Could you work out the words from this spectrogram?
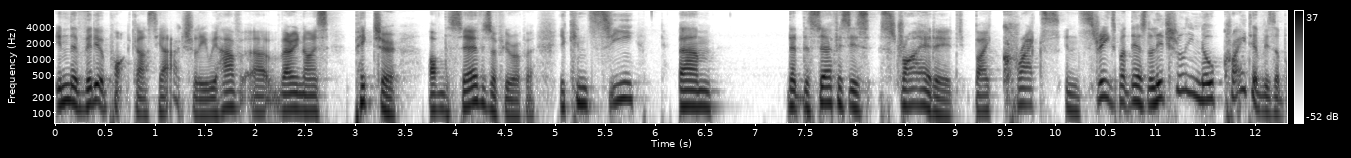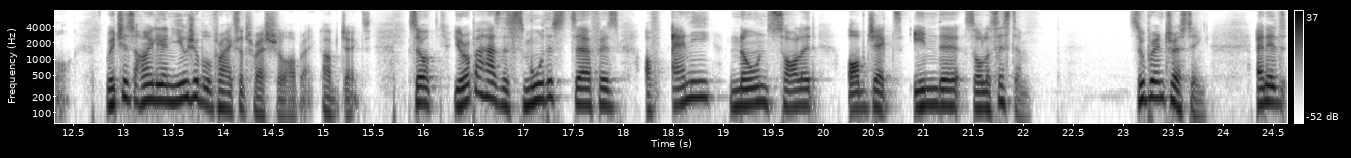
in the video podcast here. Actually, we have a very nice picture of the surface of Europa. You can see um, that the surface is striated by cracks and streaks, but there's literally no crater visible, which is highly unusual for extraterrestrial ob- objects. So, Europa has the smoothest surface of any known solid objects in the solar system. Super interesting. And it,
